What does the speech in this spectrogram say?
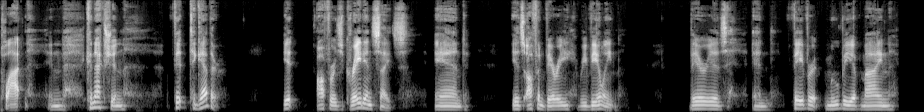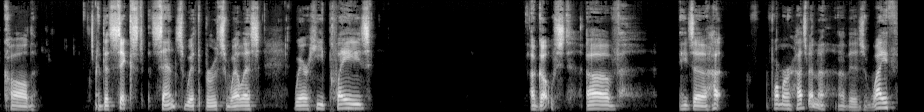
plot and connection fit together. It offers great insights and is often very revealing. There is a favorite movie of mine called The Sixth Sense with Bruce Willis, where he plays a ghost of he's a hu- former husband of his wife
